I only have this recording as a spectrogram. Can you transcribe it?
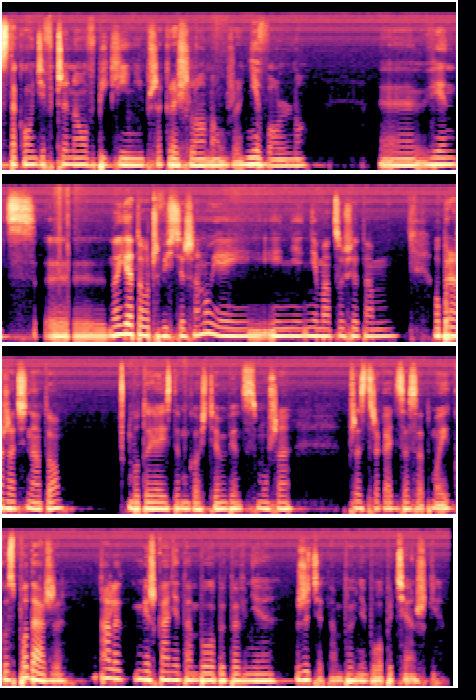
z taką dziewczyną w bikini przekreśloną, że nie wolno. Więc y, no ja to oczywiście szanuję i, i nie, nie ma co się tam obrażać na to, bo to ja jestem gościem, więc muszę przestrzegać zasad moich gospodarzy. Ale mieszkanie tam byłoby pewnie, życie tam pewnie byłoby ciężkie.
